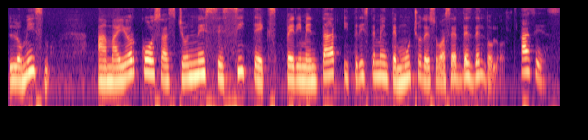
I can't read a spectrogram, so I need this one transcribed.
lo mismo. A mayor cosas yo necesite experimentar y tristemente mucho de eso va a ser desde el dolor. Así es.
